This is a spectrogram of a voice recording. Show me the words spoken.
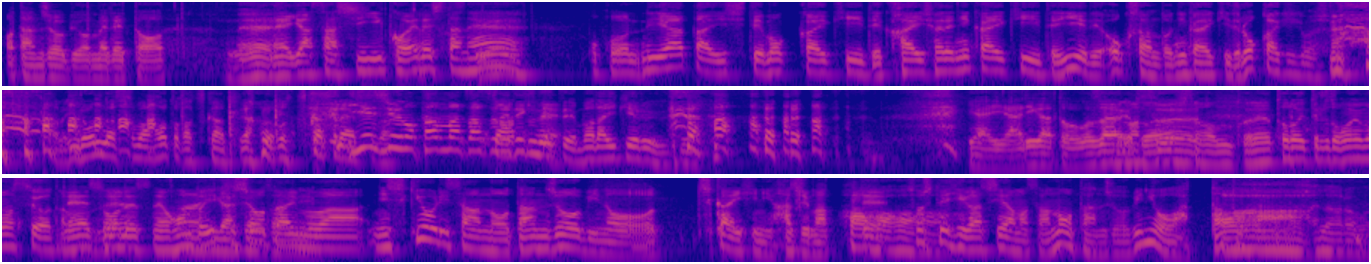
お誕生日おめでとうね。ね優しい声でしたね。こうリアタイしてもう一回聞いて会社で2回聞いて家で奥さんと2回聞いて6回聞きました。あのいろんなスマホとか使ってあの使ってない家中の端末集めてきて。てまだいける。いやいやありがとうございます。本当ね届いてると思いますよね、ね、そうですね。本当い。つショータイムは錦織さんのお誕生日の近い日に始まって、はあはあ、そして東山さんのお誕生日に終わったと。ああなるほ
